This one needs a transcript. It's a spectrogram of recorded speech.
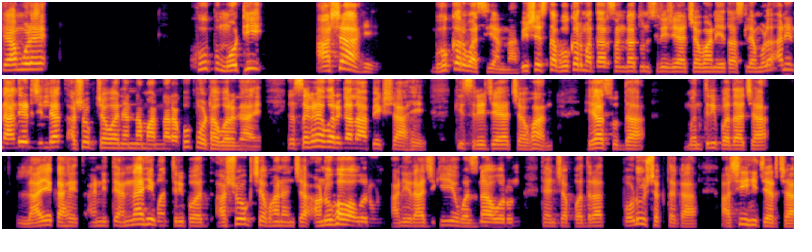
त्यामुळे खूप मोठी आशा आहे भोकरवासियांना. विशेषतः भोकर मतदारसंघातून श्रीजया चव्हाण येत असल्यामुळं आणि नांदेड जिल्ह्यात अशोक चव्हाण यांना मानणारा खूप मोठा वर्ग आहे. या सगळ्या वर्गाला अपेक्षा आहे की श्रीजया चव्हाण ह्या सुद्धा मंत्रीपदाच्या लायक आहेत आणि त्यांनाही मंत्रीपद अशोक चव्हाणांच्या अनुभवावरून आणि राजकीय वजनावरून त्यांच्या पदरात पडू शकतं का अशी ही चर्चा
